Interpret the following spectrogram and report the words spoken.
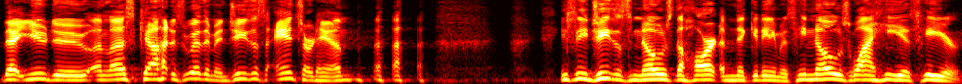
that you do unless God is with him. And Jesus answered him. you see, Jesus knows the heart of Nicodemus, he knows why he is here.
